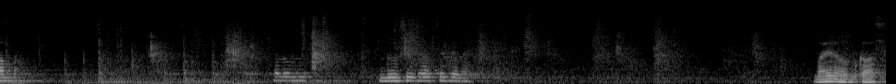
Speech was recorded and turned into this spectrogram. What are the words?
अब चलो दूसरी तरफ़ से चलें। भाई आओ विकास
